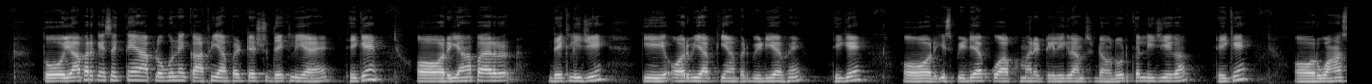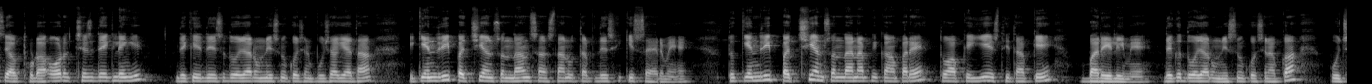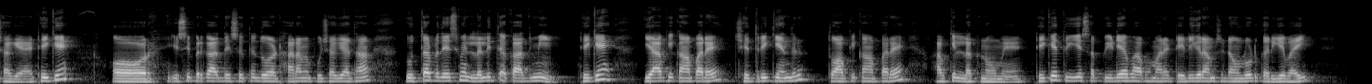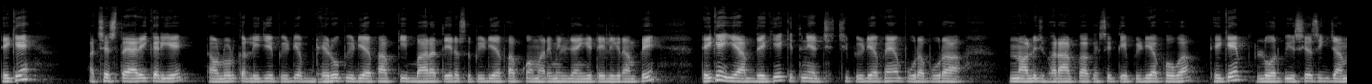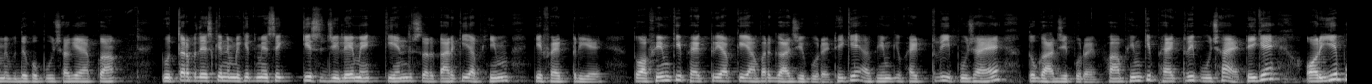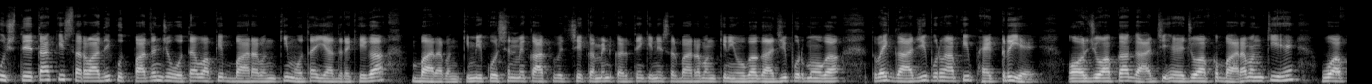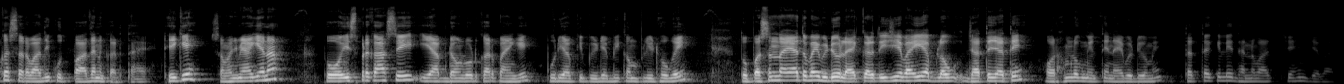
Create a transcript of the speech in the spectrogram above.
तो यहाँ पर कह सकते हैं आप लोगों ने काफ़ी यहाँ पर टेस्ट देख लिया है, ठीक है? और यहाँ पर देख लीजिए कि और भी आपकी यहाँ पर पी है, ठीक है? और इस पीडीएफ को आप हमारे टेलीग्राम से डाउनलोड कर लीजिएगा। ठीक है? और वहाँ से आप थोड़ा और अच्छे से देख लेंगे। देखिए, जैसे 2019 में क्वेश्चन पूछा गया था कि केंद्रीय पक्षी अनुसंधान संस्थान उत्तर प्रदेश के किस शहर में है? तो केंद्रीय पक्षी अनुसंधान आपके कहाँ पर है? तो आपके ये स्थित आपके बरेली में है। देखो 2019 में क्वेश्चन आपका पूछा गया है, ठीक है? और इसी प्रकार देख सकते हैं, दो हज़ार अठारह में पूछा गया था कि उत्तर प्रदेश में ललित अकादमी, ठीक है? ये आपके कहाँ पर है? क्षेत्रीय केंद्र। तो आपके कहाँ पर है? आपके लखनऊ में है, ठीक है? तो ये सब पीडीएफ आप हमारे टेलीग्राम से डाउनलोड करिए भाई, ठीक है? अच्छे से तैयारी करिए डाउनलोड कर लीजिए पीडीएफ ढेरों पीडीएफ आपकी बारह तेरह सौ पीडीएफ आपको हमारे मिल जाएँगे टेलीग्राम पे। ठीक है, ये आप देखिए कितनी अच्छी अच्छी पीडीएफ हैं पूरा पूरा नॉलेज भरा आपका कह सकते पीडीएफ होगा। ठीक है लोअर पीसीएस एग्ज़ाम में देखो पूछा गया आपका कि उत्तर प्रदेश के निम्नलिखित में से किस ज़िले में केंद्र सरकार की अफीम की फैक्ट्री है? तो अफीम की फैक्ट्री आपके यहाँ पर गाजीपुर है, ठीक है? अफीम की फैक्ट्री पूछा है तो गाजीपुर है। अफीम की फैक्ट्री पूछा है, ठीक है? और ये पूछ देता कि सर्वाधिक उत्पादन जो होता है वो आपके बाराबंकी में होता है, याद रखेगा बाराबंकी में क्वेश्चन में काफ़ी बच्चे कमेंट करते हैं कि नहीं सर बाराबंकी नहीं होगा, गाजीपुर में होगा। तो भाई गाजीपुर में आपकी फैक्ट्री है और जो आपका गाजी, जो आपका बाराबंकी है वो आपका सर्वाधिक उत्पादन करता है, ठीक है? समझ में आ गया ना? तो इस प्रकार से ये आप डाउनलोड कर पाएँगे। पूरी आपकी पीडीएफ भी कंप्लीट हो गई। तो पसंद आया तो भाई वीडियो लाइक कर दीजिए भाई। आप लोग जाते जाते और हम लोग मिलते हैं नए वीडियो में। तब तक के लिए धन्यवाद। जय हिंद, जय भारत।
